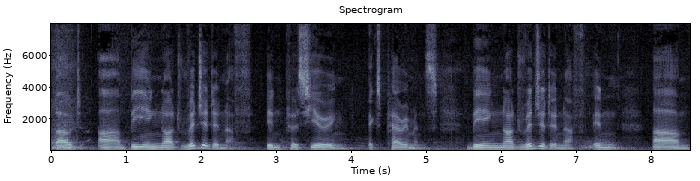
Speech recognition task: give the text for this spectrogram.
about uh, being not rigid enough in pursuing experiments, being not rigid enough in um,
